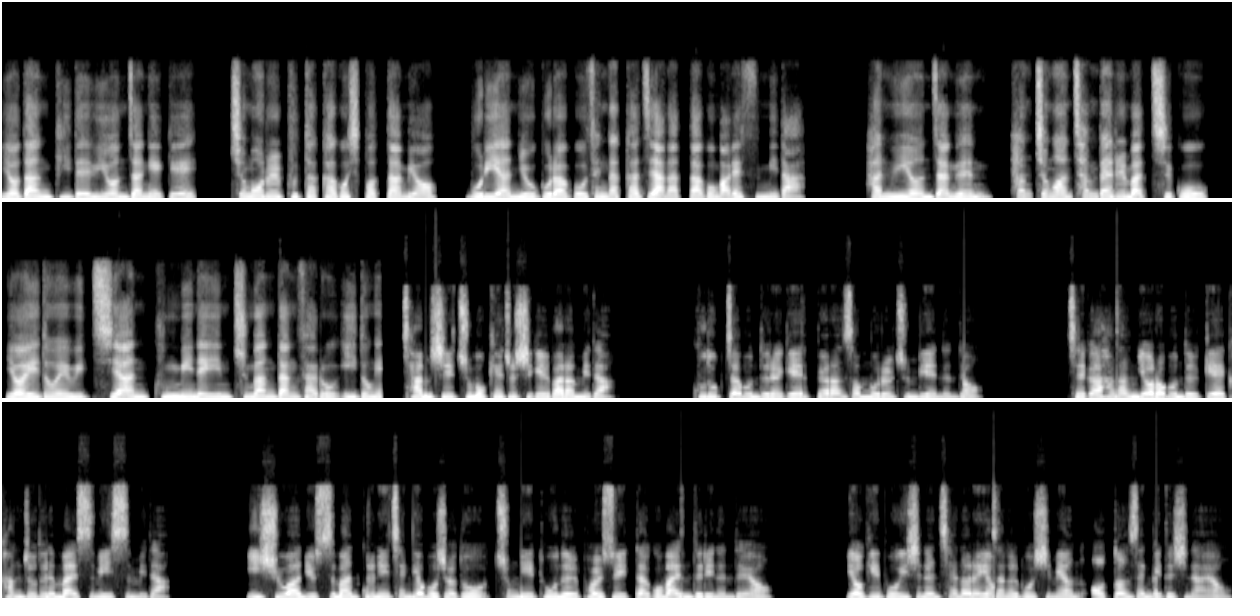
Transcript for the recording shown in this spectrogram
여당 비대위원장에게 추모를 부탁하고 싶었다며 무리한 요구라고 생각하지 않았다고 말했습니다. 한 위원장은 현충원 참배를 마치고 여의도에 위치한 국민의힘 중앙당사로 이동해 잠시 주목해 주시길 바랍니다. 구독자분들에게 특별한 선물을 준비했는데요. 제가 항상 여러분들께 강조드리는 말씀이 있습니다. 이슈와 뉴스만 꾸준히 챙겨보셔도 충분히 돈을 벌 수 있다고 말씀드리는데요. 여기 보이시는 채널의 영상을 보시면 어떤 생각이 드시나요?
